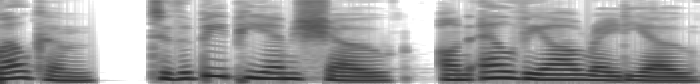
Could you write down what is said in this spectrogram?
Welcome to the BPM show on LVR Radio.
